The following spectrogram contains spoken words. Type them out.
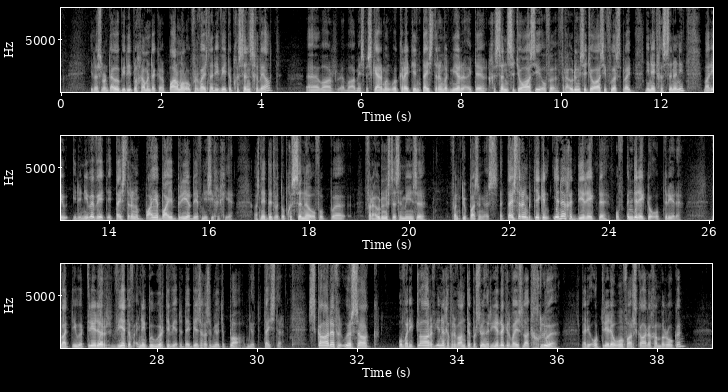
Julle sal onthou op hierdie program het ek 'n paar maal ook verwys na die wet op gesinsgeweld uh waar waar mens beskerming ook kry teen tuistering wat meer uit 'n gesinssituasie of 'n verhoudingssituasie voorspruit, nie net gesinne nie, maar die hierdie nuwe wet het tuistering 'n baie baie breër definisie gegee as net dit wat op gesinne of op uh verhoudings tussen mense van toepassing is. 'n Tuistering beteken enige direkte of indirekte optrede wat die oortreder weet of eintlik behoort te weet dat hy besig is om jou te pla, om jou te tuister. Skade veroorsaak of wat die klaar of enige verwante persoon redelikerwys laat glo dat die optrede hom of haar skade gaan berokken,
